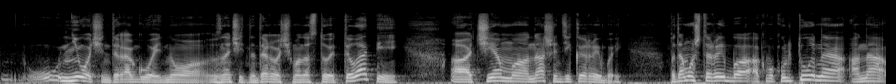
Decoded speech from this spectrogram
не очень дорогой, но значительно дороже, чем она стоит, тилапией, а, чем нашей дикой рыбой? Потому что рыба аквакультурная, она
